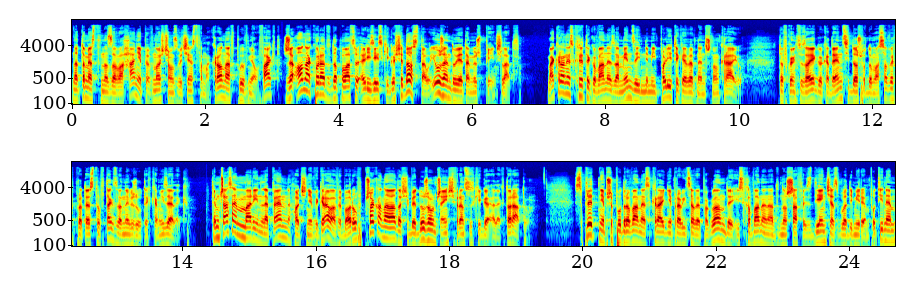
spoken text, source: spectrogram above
Natomiast na zawahanie pewnością zwycięstwa Macrona wpływ miał fakt, że on akurat do Pałacu Elizejskiego się dostał i urzęduje tam już 5 lat. Macron jest krytykowany za m.in. politykę wewnętrzną kraju. To w końcu za jego kadencji doszło do masowych protestów tzw. Tak żółtych kamizelek. Tymczasem Marine Le Pen, choć nie wygrała wyborów, przekonała do siebie dużą część francuskiego elektoratu. Sprytnie przypudrowane skrajnie prawicowe poglądy i schowane na dno szafy zdjęcia z Władimirem Putinem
